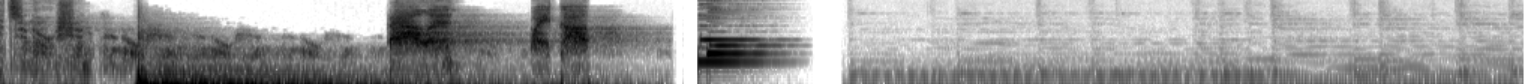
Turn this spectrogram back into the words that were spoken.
It's an ocean.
